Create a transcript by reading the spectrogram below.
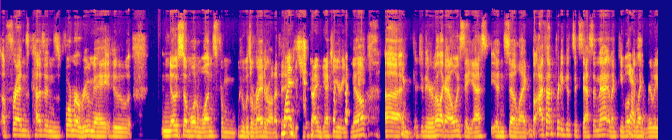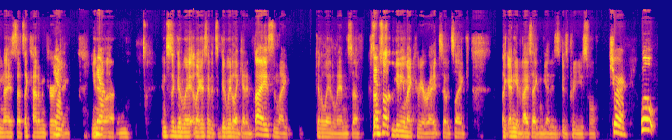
a friend's cousin's former roommate who." knows someone once from who was a writer on a thing Once. who would try and get you your email uh and get you the email like i always say yes. And so like but i've had pretty good success in that and like people have been like really nice. That's like kind of encouraging you know Yeah. um and it's a good way like i said it's a good way to like get advice and like get a lay of the land and stuff. Because i'm still at the beginning of my career right? So it's like like any advice i can get is is pretty useful Sure. Well,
